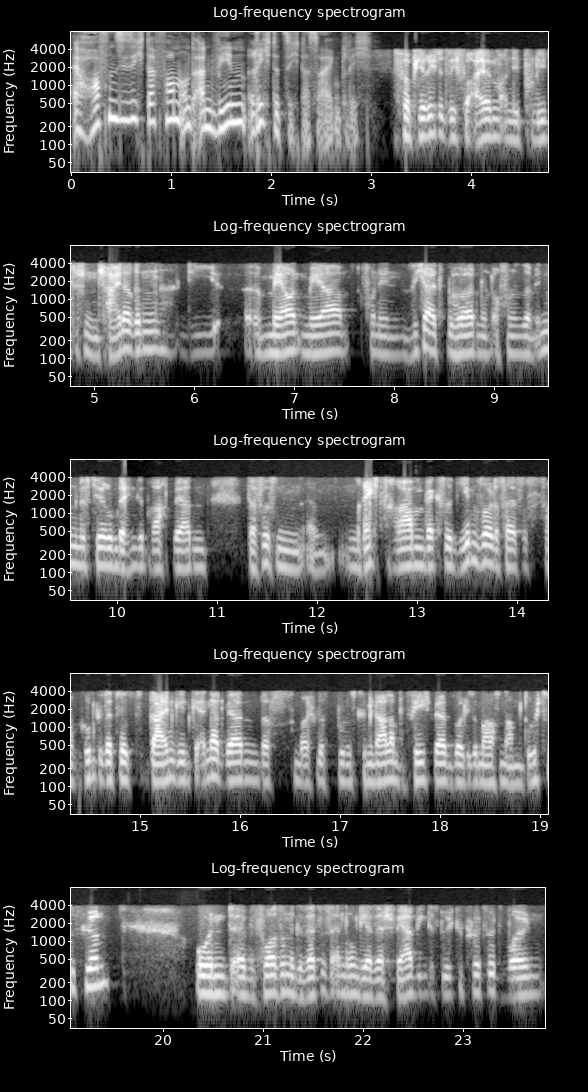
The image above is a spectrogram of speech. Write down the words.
erhoffen Sie sich davon und an wen richtet sich das eigentlich? Das Papier richtet sich vor allem an die politischen Entscheiderinnen, die äh, mehr und mehr von den Sicherheitsbehörden und auch von unserem Innenministerium dahin gebracht werden, dass es einen, ähm, einen Rechtsrahmenwechsel geben soll. Das heißt, das Grundgesetz dahingehend geändert werden, dass zum Beispiel das Bundeskriminalamt befähigt werden soll, diese Maßnahmen durchzuführen. Und äh, bevor so eine Gesetzesänderung, die ja sehr schwerwiegend ist, durchgeführt wird, wollen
